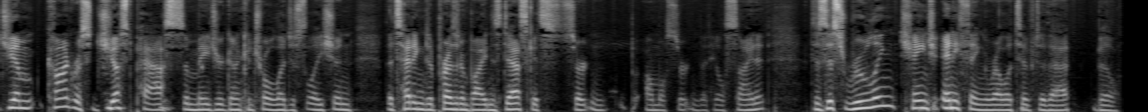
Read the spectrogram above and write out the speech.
Jim, Congress just passed some major gun control legislation that's heading to President Biden's desk. It's certain, almost certain that he'll sign it. Does this ruling change anything relative to that bill?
